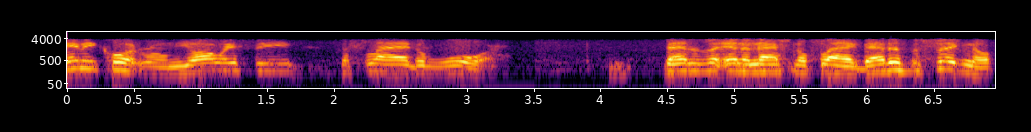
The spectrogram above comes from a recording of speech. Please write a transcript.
any courtroom, you always see the flag of war. That is an international flag. That is the signal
